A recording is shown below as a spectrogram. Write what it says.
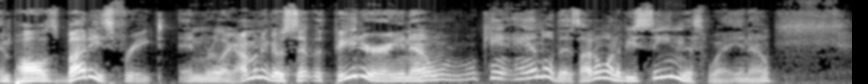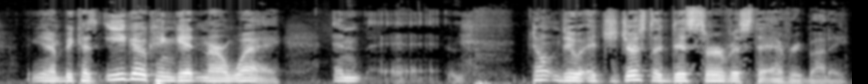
and Paul's buddies freaked, and we're like, I'm going to go sit with Peter. You know, we can't handle this. I don't want to be seen this way. You know, you know, because ego can get in our way. And eh, don't do it. It's just a disservice to everybody.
